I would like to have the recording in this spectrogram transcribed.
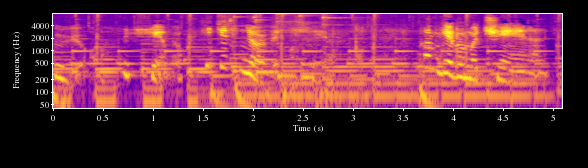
Yeah, Samuel. He's just nervous. Come give him a chance.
